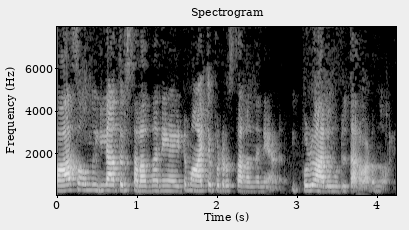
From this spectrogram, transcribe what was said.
വാസമൊന്നും ഇല്ലാത്തൊരു സ്ഥലം തന്നെയായിട്ട് മാറ്റപ്പെട്ടൊരു സ്ഥലം തന്നെയാണ് ഇപ്പോഴും ആലുമുട്ടിൽ തറവാട് എന്ന് പറയുന്നത്.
